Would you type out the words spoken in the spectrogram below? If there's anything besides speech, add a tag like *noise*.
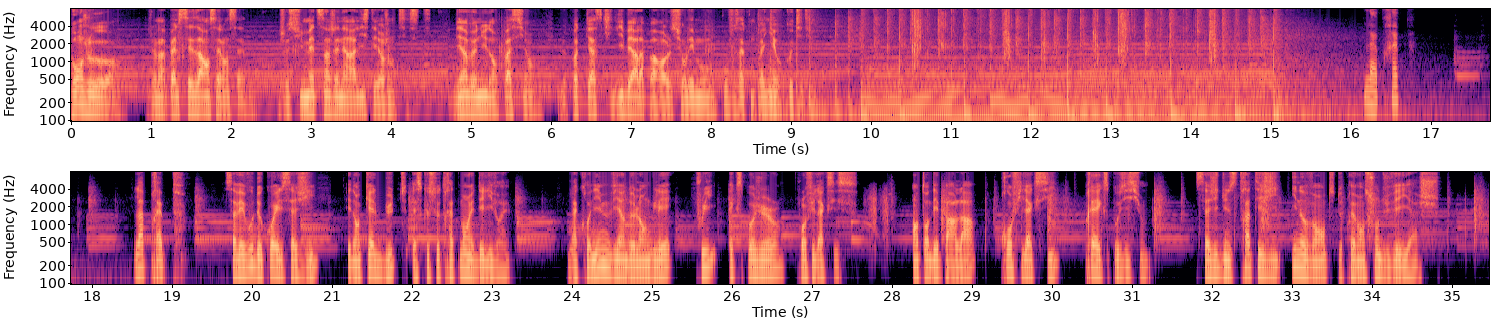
Bonjour, je m'appelle César Ancel Je suis médecin généraliste et urgentiste. Bienvenue dans Patient, le podcast qui libère la parole sur les mots pour vous accompagner au quotidien. La PrEP. La PrEP. Savez-vous de quoi il s'agit et dans quel but est-ce que ce traitement est délivré? L'acronyme vient de l'anglais Pre-Exposure Prophylaxis. Entendez par là prophylaxie, pré-exposition. Il s'agit d'une stratégie innovante de prévention du VIH.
